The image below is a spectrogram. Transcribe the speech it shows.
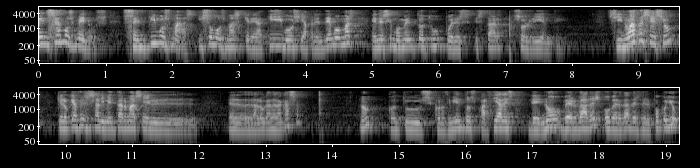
pensamos menos, sentimos más y somos más creativos y aprendemos más, en ese momento tú puedes estar sonriente. Si no haces eso, que lo que haces es alimentar más el, la loca de la casa, ¿no? Con tus conocimientos parciales de no verdades o verdades del poco yo,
